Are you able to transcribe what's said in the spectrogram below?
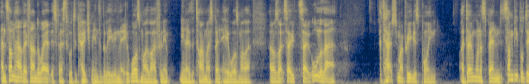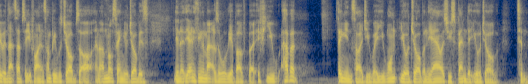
And somehow they found a way at this festival to coach me into believing that it was my life, and it, you know, the time I spent here was my life. And I was like, so, so all of that. attached to my previous point, I don't want to spend. Some people do, and that's absolutely fine. And some people's jobs are, and I'm not saying your job is, you know, the only thing that matters are all the above. But if you have a thing inside you where you want your job and the hours you spend at your job to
